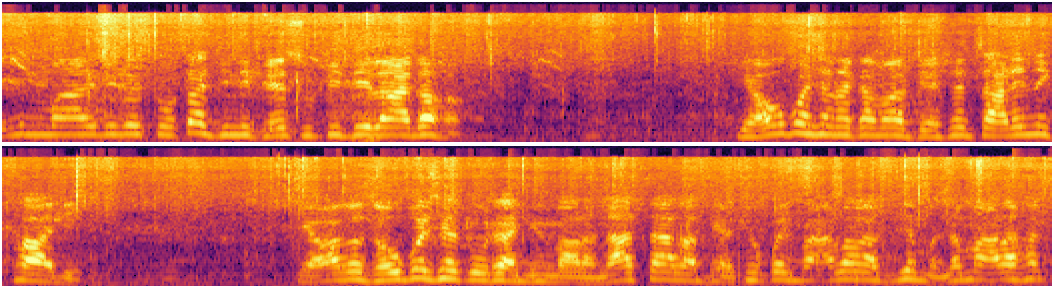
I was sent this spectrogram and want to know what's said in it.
એટલે મારી બીજો ચોટાજીની ભેંસ ઉઠી દે પડશે ને કે મારા ચાળી નહીં ખાવા દે. તો જવું પડશે ચોટાજી મારા? ના ચાલે, ભેંસો પર મારવા આવજે, મને મારા હત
